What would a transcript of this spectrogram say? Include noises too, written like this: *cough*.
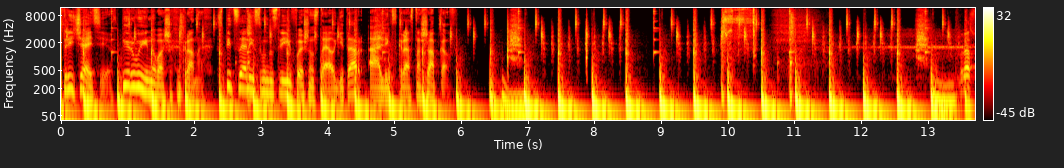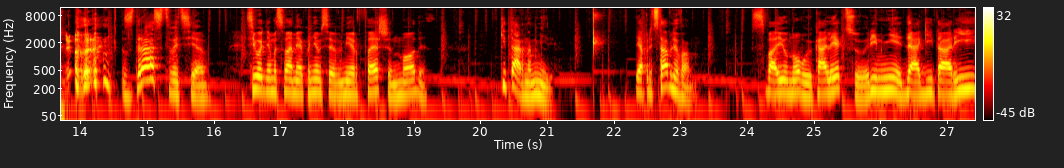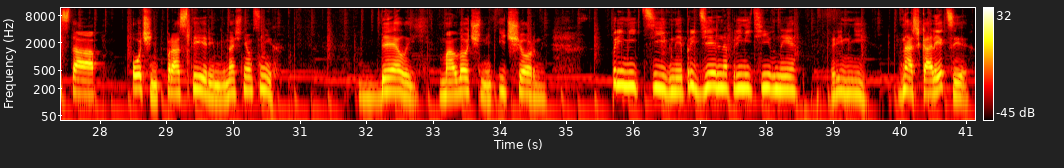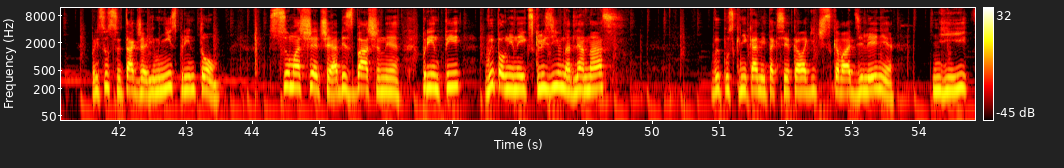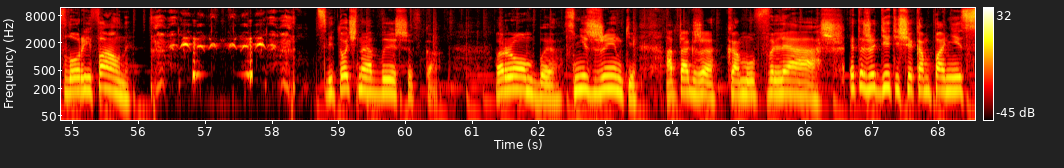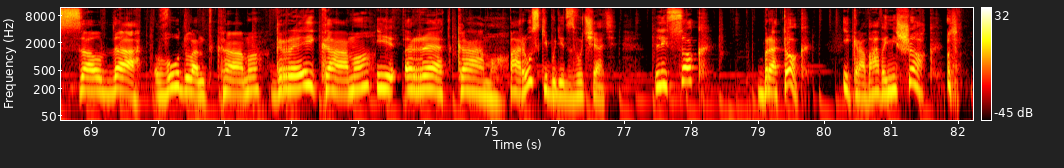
Встречайте, впервые на ваших экранах, специалист в индустрии fashion-style гитар Алекс Красношапков. Здравствуйте. *coughs* Здравствуйте. Сегодня мы с вами окунемся в мир fashion, моды, в гитарном мире. Я представлю вам свою новую коллекцию ремней для гитаристов. Очень простые ремни. Начнем с них. Белый, молочный и черный. Примитивные, предельно примитивные ремни. В нашей коллекции присутствуют также ремни с принтом. Сумасшедшие, обезбашенные принты, выполненные эксклюзивно для нас, выпускниками токсикологического отделения НИИ флоры и фауны. Цветочная вышивка, ромбы, снежинки, а также камуфляж. Это же детище компании Солдат. Woodland Camo, Grey Camo и Red Camo. По-русски будет звучать лесок, браток и кровавый мешок.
